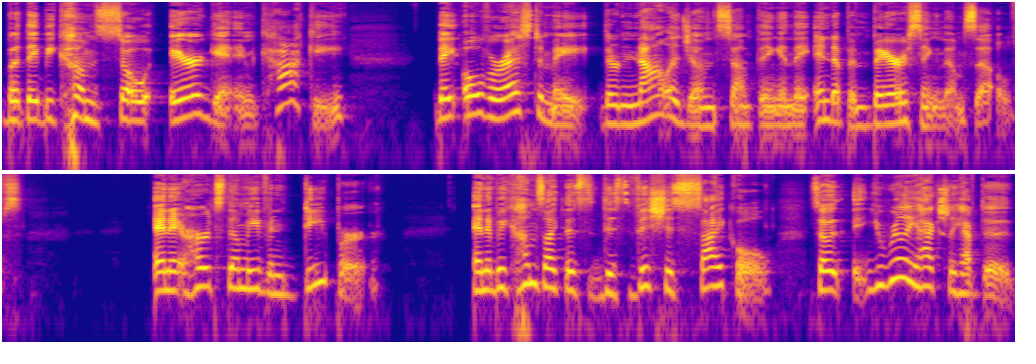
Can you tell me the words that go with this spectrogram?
but they become so arrogant and cocky, they overestimate their knowledge on something and they end up embarrassing themselves. And it hurts them even deeper. And it becomes like this this vicious cycle. So you really actually have to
